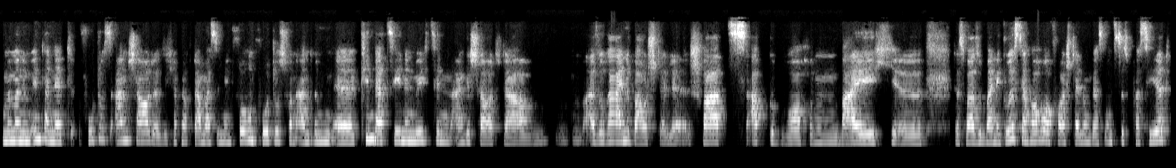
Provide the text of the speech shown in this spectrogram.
Und wenn man im Internet Fotos anschaut, also ich habe mir auch damals in den Foren Fotos von anderen äh, Kinderzähnen, Milchzähnen angeschaut, da also reine Baustelle, schwarz, abgebrochen, weich. Äh, das war so meine größte Horrorvorstellung, dass uns das passiert.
